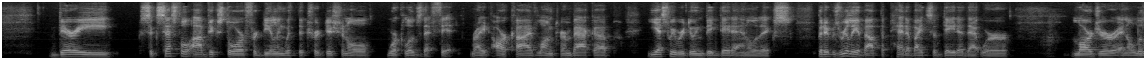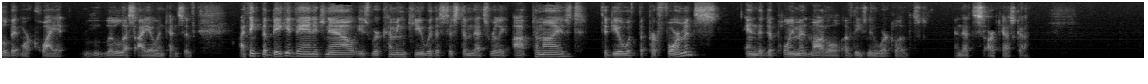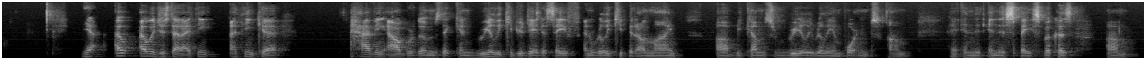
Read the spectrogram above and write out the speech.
very successful object store for dealing with the traditional workloads that fit, right? Archive, long term backup. Yes, we were doing big data analytics, but it was really about the petabytes of data that were larger and a little bit more quiet, a little less IO intensive. I think the big advantage now is we're coming to you with a system that's really optimized to deal with the performance and the deployment model of these new workloads. And that's Artesca. Yeah, I, I would just add, I think, I think uh, having algorithms that can really keep your data safe and really keep it online uh, becomes really, really important um, in the, in this space because um,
